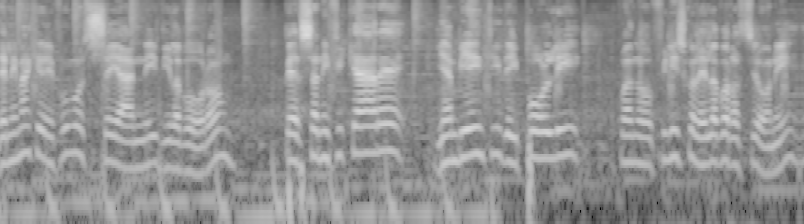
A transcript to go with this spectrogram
delle macchine del fumo sei anni di lavoro per sanificare gli ambienti dei polli quando finiscono le lavorazioni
